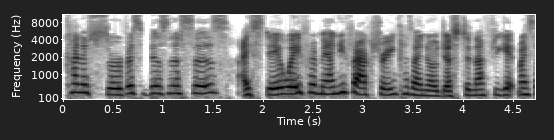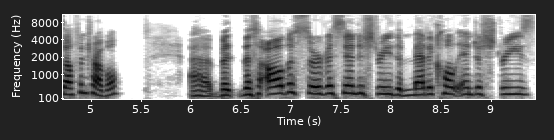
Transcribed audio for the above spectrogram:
kind of service businesses. I stay away from manufacturing because I know just enough to get myself in trouble. Uh, but this, all the service industry, the medical industries,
